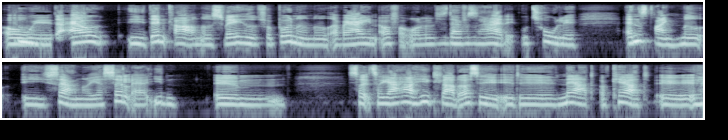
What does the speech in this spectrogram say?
Og mm. øh, der er jo i den grad noget svaghed forbundet med at være i en offerrolle, så derfor så har jeg det utroligt anstrengt med, især når jeg selv er i den. Øhm, så, så jeg har helt klart også et, et, et øh, nært og kært, øh,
